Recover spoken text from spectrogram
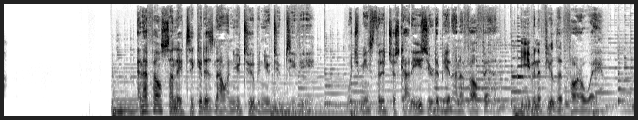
NFL Sunday Ticket is now on YouTube and YouTube TV, which means that it just got easier to be an NFL fan, even if you live far away.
